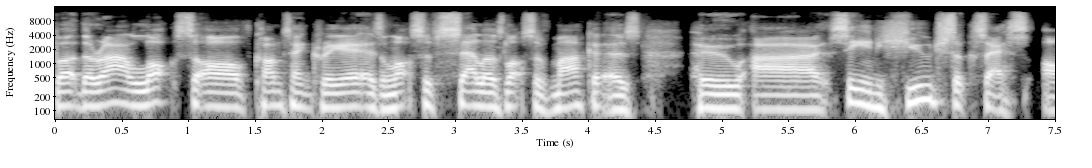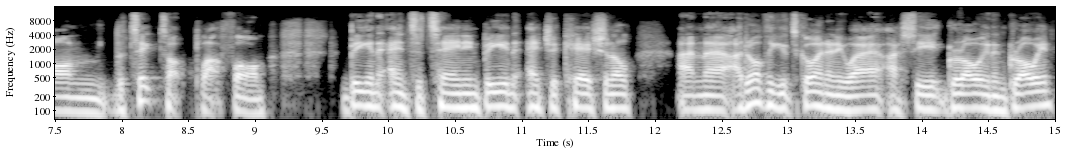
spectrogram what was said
But there are lots of content creators and lots of sellers, lots of marketers who are seeing huge success on the TikTok platform, being entertaining, being educational. And uh, I don't think it's going anywhere. I see it growing and growing.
